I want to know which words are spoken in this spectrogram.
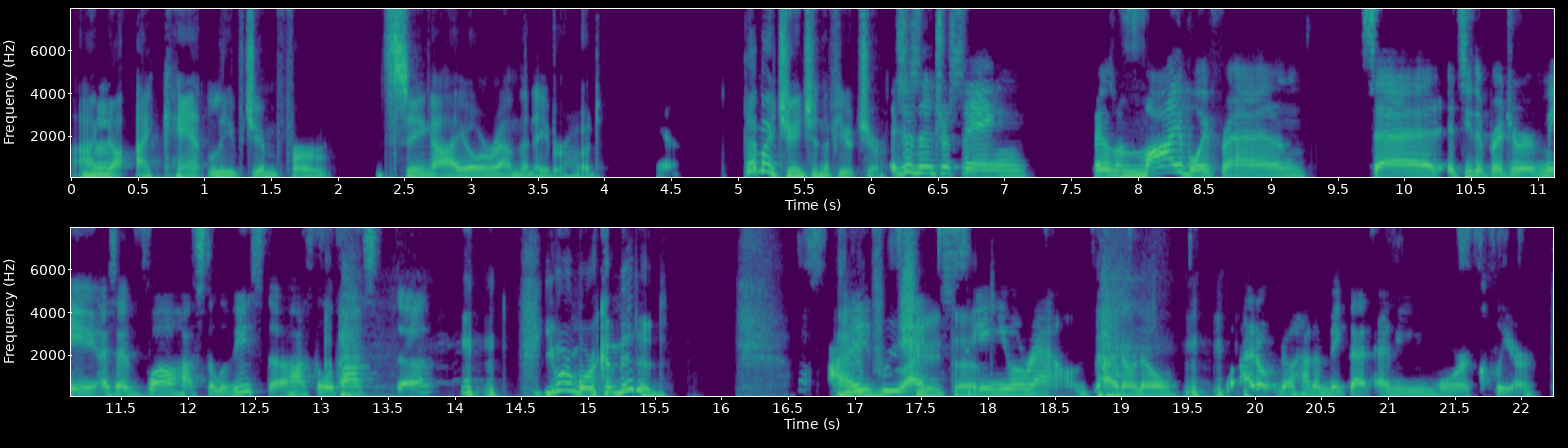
I'm Mhm. not. I can't leave Jim for seeing Ayo around the neighborhood. That might change in the future. It's just interesting because when my boyfriend said it's either Bridger or me, I said, well, hasta la vista, hasta la pasta. you are more committed. I appreciate like that. seeing you around. I don't know. I don't know how to make that any more clear.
